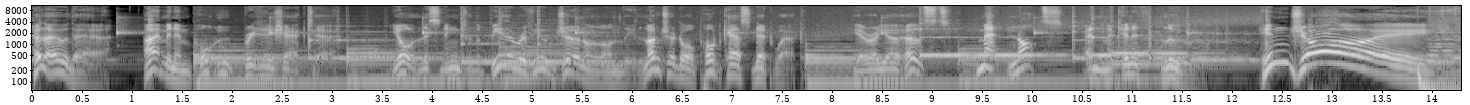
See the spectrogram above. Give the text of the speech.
Hello there. I'm an important British actor. You're listening to the Beer Review Journal on the Lunchador Podcast Network. Here are your hosts, Matt Knotts and McKenneth Blue. Enjoy!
